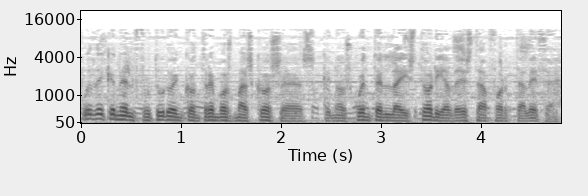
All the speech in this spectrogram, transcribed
Puede que en el futuro encontremos más cosas que nos cuenten la historia de esta fortaleza.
